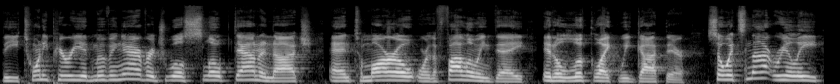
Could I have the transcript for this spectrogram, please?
the 20 period moving average will slope down a notch, and tomorrow or the following day, it'll look like we got there. So it's not really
